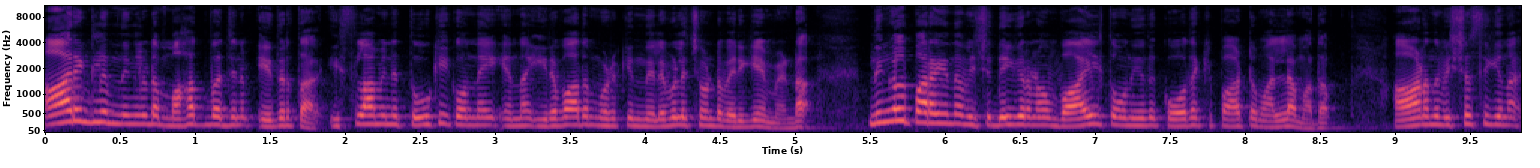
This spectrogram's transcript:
ആരെങ്കിലും നിങ്ങളുടെ മഹത് വചനം എതിർത്താൽ ഇസ്ലാമിനെ തൂക്കിക്കൊന്നേ എന്ന ഇരവാദം മുഴക്കി നിലവിളിച്ചുകൊണ്ട് വരികയും വേണ്ട. നിങ്ങൾ പറയുന്ന വിശദീകരണവും വായിൽ തോന്നിയത് കോതയ്ക്ക് പാട്ടുമല്ല മതം. ആണെന്ന് വിശ്വസിക്കുന്ന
